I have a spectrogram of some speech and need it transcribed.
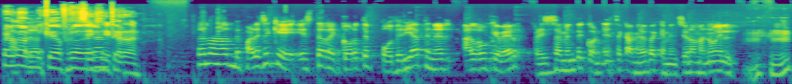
perdón, Ah, me quedo sí, sí, adelante. perdón. No, no, no, me parece que este recorte podría tener algo que ver precisamente con esta camioneta que menciona Manuel, Ujú.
